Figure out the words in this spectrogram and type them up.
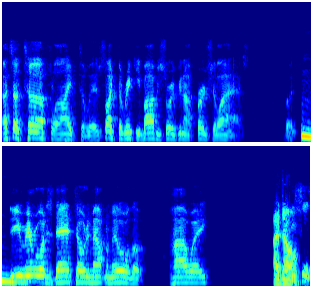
That's a tough life to live. It's like the Ricky Bobby story. If you're not first, you're last. Hmm. Do you remember what his dad told him out in the middle of the highway? I don't. said,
